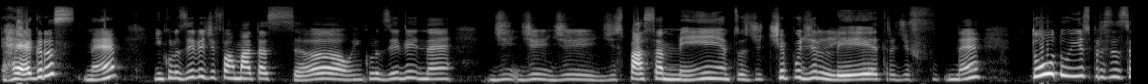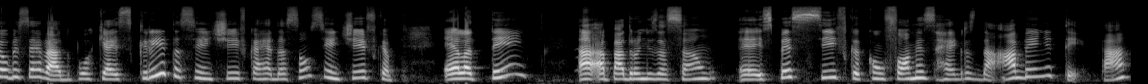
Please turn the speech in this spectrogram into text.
regras, né? Inclusive de formatação, inclusive né, de, de, de, de espaçamentos, de tipo de letra, de, né? Tudo isso precisa ser observado, porque a escrita científica, a redação científica, ela tem a, a padronização é, específica conforme as regras da ABNT, tá?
